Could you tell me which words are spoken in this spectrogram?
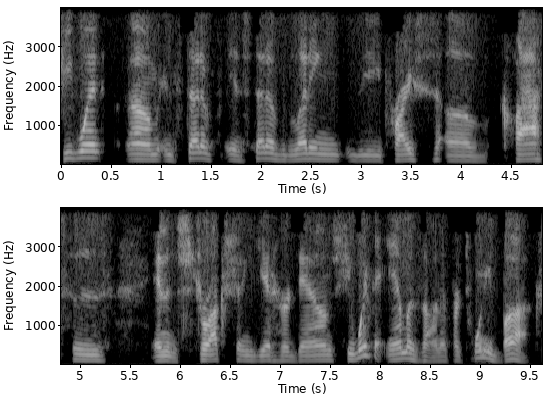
She went um, instead of instead of letting the price of classes and instruction get her down. She went to Amazon and for twenty bucks,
